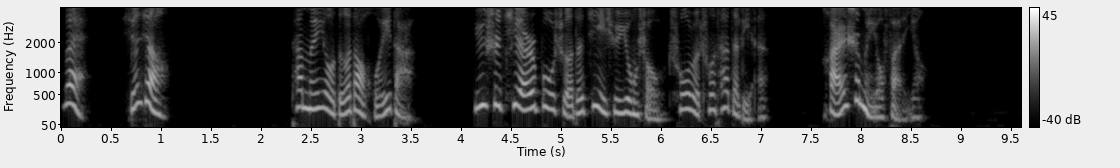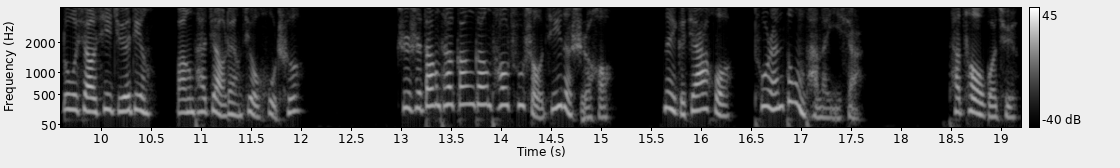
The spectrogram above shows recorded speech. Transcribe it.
喂，醒醒！他没有得到回答，于是锲而不舍地继续用手戳了戳他的脸，还是没有反应。陆小西决定帮他叫辆救护车，只是当他刚刚掏出手机的时候，那个家伙突然动弹了一下。他凑过去，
